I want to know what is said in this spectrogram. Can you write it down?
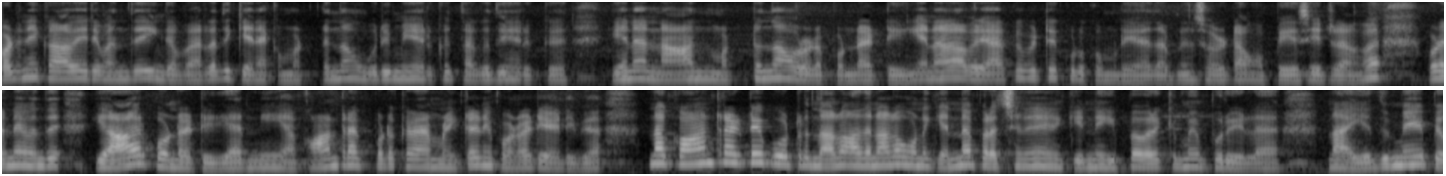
உடனே காவேரி வந்து இங்கே வர்றதுக்கு எனக்கு மட்டும்தான் உரிமையும் இருக்குது தகுதியும் இருக்குது ஏன்னா நான் மட்டும்தான் அவரோட பொண்டாட்டி. ஏன்னா அவர் யாருக்கும் விட்டு கொடுக்க முடியாது. அப்படின்னு சொல்லிட்டு அவங்க பேசிடுறாங்க. உடனே வந்து யார் பொண்டாட்டி? யார் நீ? கான்ட்ராக்ட் போட்டு கல்யாணம் பண்ணிக்கிட்டா நீ பொண்டாட்டி ஆகிடுவியா நான் கான்ட்ராக்டே போட்டிருந்தாலும் அதனால் உனக்கு என்ன பிரச்சனை எனக்கு இன்னும் இப்போ வரைக்குமே புரியல. நான் எதுவுமே இப்போ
